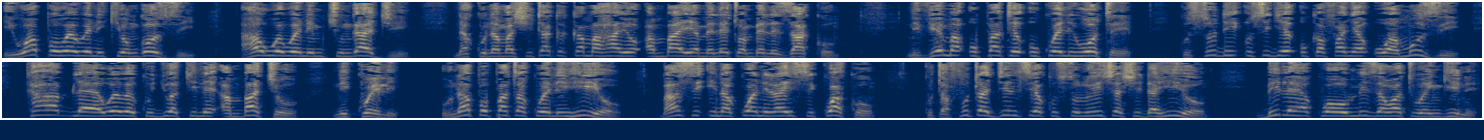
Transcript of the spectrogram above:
iwapo wewe ni kiongozi au wewe ni mchungaji na kuna mashitaka kama hayo ambaye yameletwa mbele zako ni vyema upate ukweli wote kusudi usije ukafanya uamuzi kabla ya wewe kujua kile ambacho ni kweli. Unapopata kweli hiyo basi inakuwa ni rahisi kwako kutafuta jinsi ya kusuluhisha shida hiyo bila ya kuwaumiza watu wengine.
